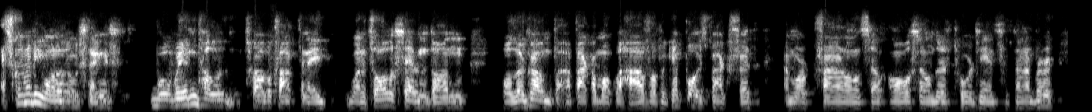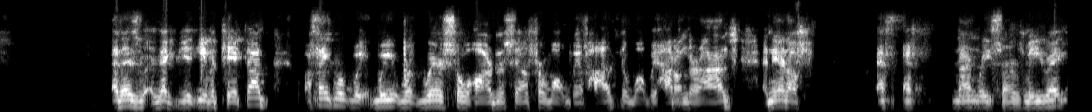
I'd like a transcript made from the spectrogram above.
it's going to be one of those things. We'll wait until twelve o'clock tonight when it's all said and done. We'll look on back on what we have. If we get boys back fit and we're firing on all cylinders towards the end of September, it is like you, you would take that. I think we we we're, we're so hard on ourselves for what we've had and what we had under hands, and near enough, if if memory serves me right,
